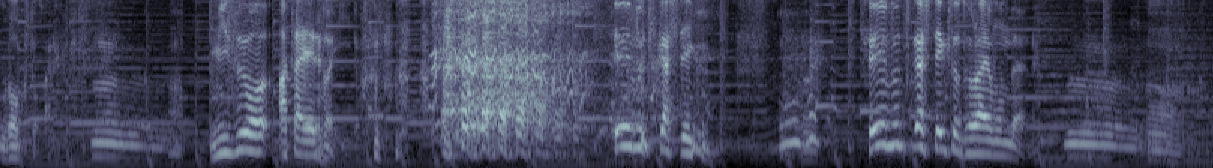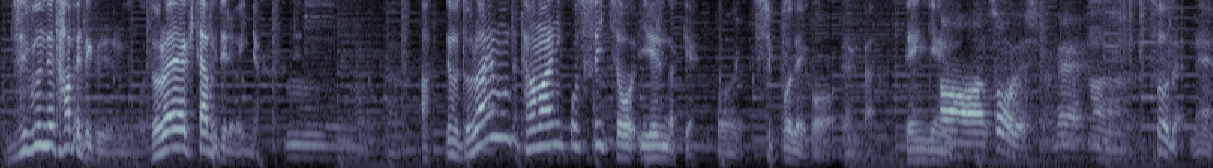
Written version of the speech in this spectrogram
動くとかね。うん。水を与えればいいとか 生物化していくうん生物化していくとドラえもんだよね、うん。うん、自分で食べてくれる。のどら焼き食べてればいいんだ。あでもドラえもんってたまにこうスイッチを入れるんだっけ？こう尻尾でこうなんか電源。ああそうでしたね。ああそうだよね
